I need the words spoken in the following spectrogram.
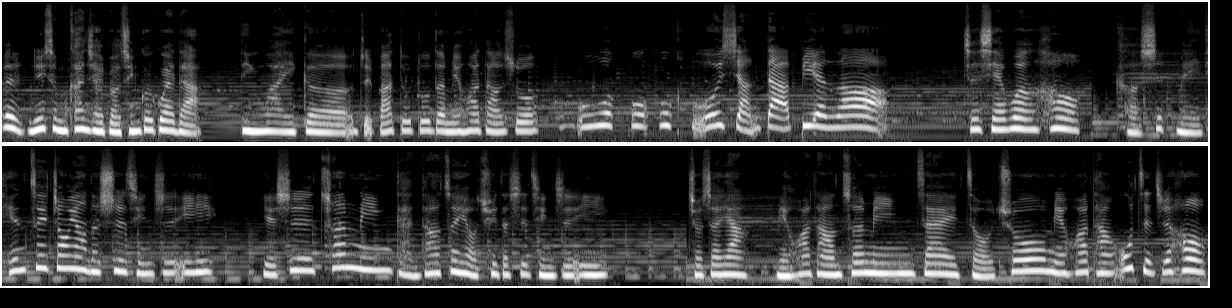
哎，你怎么看起来表情怪怪的？另外一个嘴巴嘟嘟的棉花糖说：“我我我我想大便了。”这些问候可是每天最重要的事情之一，也是村民感到最有趣的事情之一。就这样，棉花糖村民在走出棉花糖屋子之后，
